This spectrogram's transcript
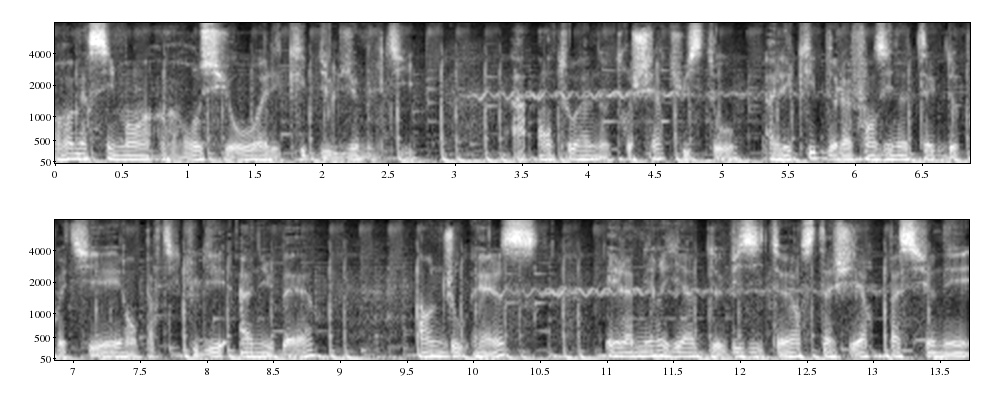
Remerciements à Rossio, à l'équipe du lieu multiple, à Antoine, notre cher cuistot, à l'équipe de la Fanzinothèque de Poitiers, en particulier Anne Hubert, Andrew Else et la myriade de visiteurs, stagiaires passionnés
